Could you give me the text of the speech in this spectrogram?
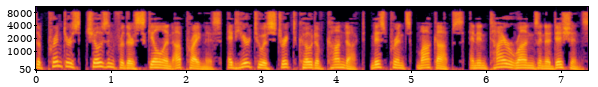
The printers, chosen for their skill and uprightness, adhere to a strict code of conduct. Misprints, mock-ups, and entire runs and editions,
